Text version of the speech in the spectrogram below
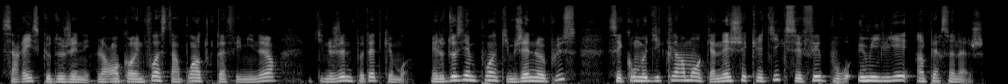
ça risque de gêner. Alors, encore une fois, c'est un point tout à fait mineur qui ne gêne peut-être que moi. Mais le deuxième point qui me gêne le plus, c'est qu'on me dit clairement qu'un échec critique, c'est fait pour humilier un personnage.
